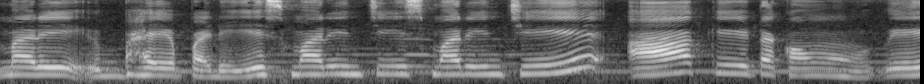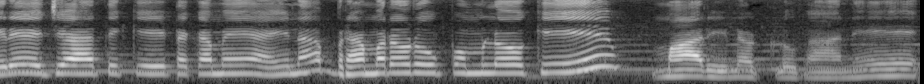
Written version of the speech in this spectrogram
మరి భయపడి స్మరించి స్మరించి ఆ కీటకం వేరే జాతి కీటకమే అయినా భ్రమర రూపంలోకి మారినట్లుగానే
